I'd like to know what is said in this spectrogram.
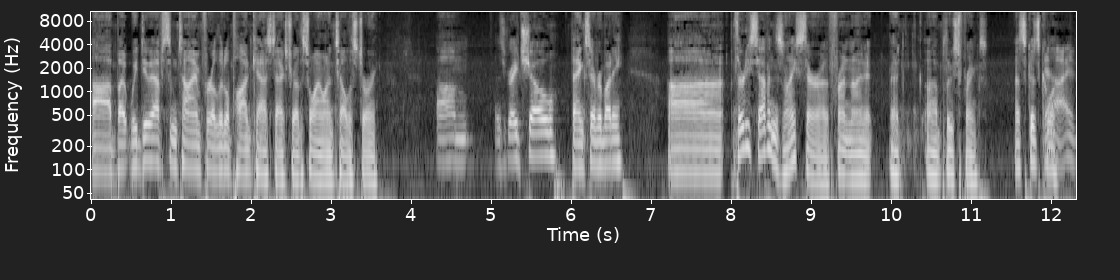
uh, but we do have some time for a little podcast extra. That's why I want to tell the story. Um, it was a great show. Thanks, everybody. Uh, 37 is nice there, uh, front nine at, at uh, Blue Springs. That's a good score. Yeah, I,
